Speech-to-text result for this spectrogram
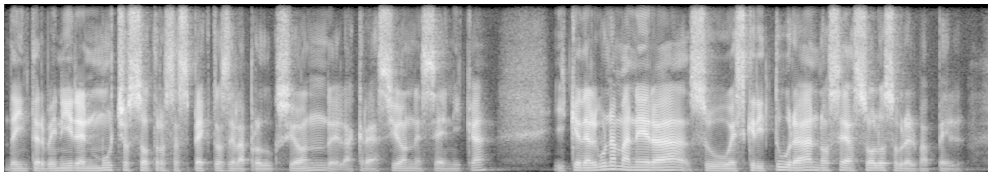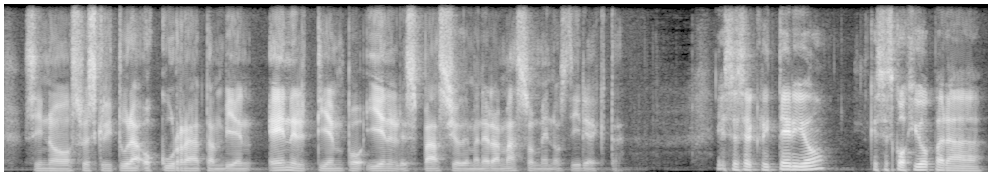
de intervenir en muchos otros aspectos de la producción, de la creación escénica, y que de alguna manera su escritura no sea solo sobre el papel, sino su escritura ocurra también en el tiempo y en el espacio de manera más o menos directa. Ese es el criterio que se escogió para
